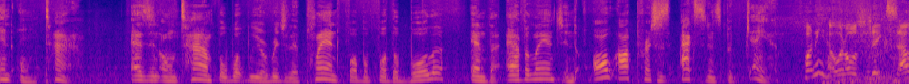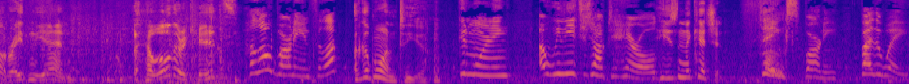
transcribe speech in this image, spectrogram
and on time. As in on time for what we originally planned for before the boiler and the avalanche and all our precious accidents began. Funny how it all shakes out right in the end. Hello there, kids. Hello, Barney and Philip. A good morning to you. Good morning. Uh, we need to talk to Harold. He's in the kitchen. Thanks, Barney. By the way,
